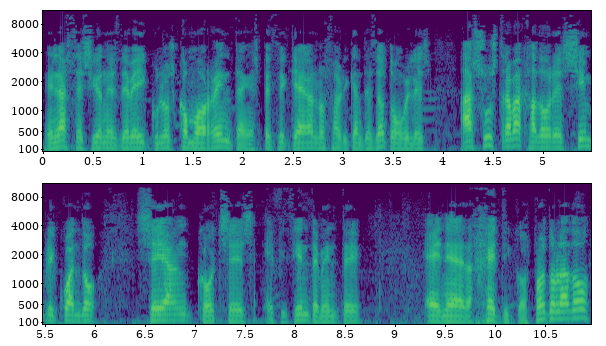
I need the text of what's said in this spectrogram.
en las cesiones de vehículos como renta en especie que hagan los fabricantes de automóviles a sus trabajadores siempre y cuando sean coches eficientemente energéticos. Por otro lado,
